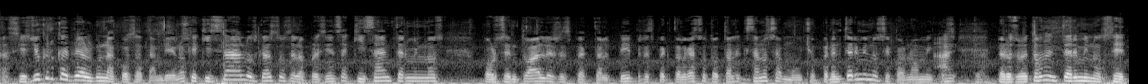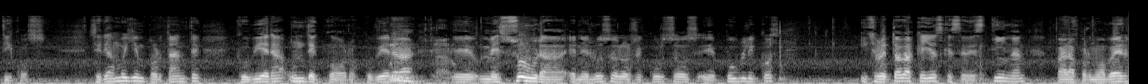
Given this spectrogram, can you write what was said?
Así es, yo creo que habría alguna cosa también, ¿no? Que quizá los gastos de la presidencia, quizá en términos porcentuales respecto al PIB, respecto al gasto total, quizá no sea mucho, pero en términos económicos, Ay, claro. pero sobre todo en términos éticos, sería muy importante que hubiera un decoro, que hubiera eh, mesura en el uso de los recursos eh, públicos y sobre todo aquellos que se destinan para promover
